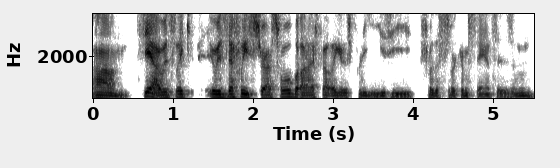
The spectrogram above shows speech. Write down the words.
um, so yeah, it was like it was definitely stressful, but I felt like it was pretty easy for the circumstances, and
